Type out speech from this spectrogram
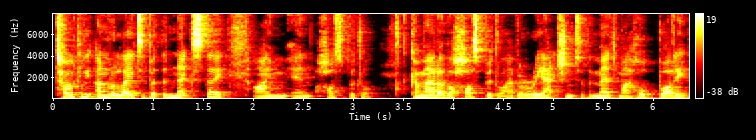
totally unrelated. But the next day, I'm in hospital. Come out of the hospital, I have a reaction to the meds. My whole body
